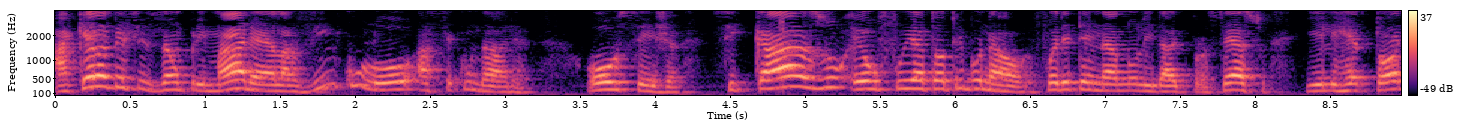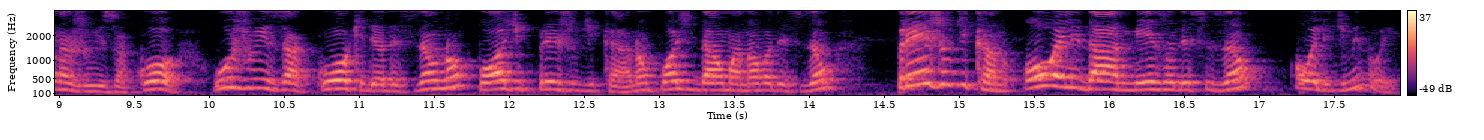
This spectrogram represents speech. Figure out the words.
aquela decisão primária, ela vinculou a secundária. Ou seja, se caso eu fui até o tribunal, foi determinada nulidade de processo e ele retorna ao juiz cor, o juiz cor que deu a decisão não pode prejudicar, não pode dar uma nova decisão prejudicando. Ou ele dá a mesma decisão ou ele diminui.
